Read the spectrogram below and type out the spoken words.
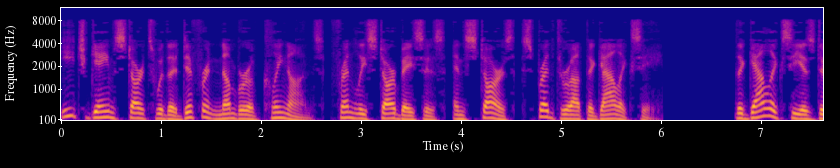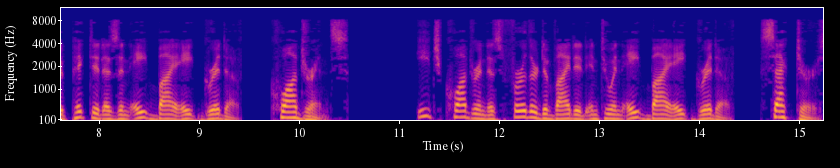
Each game starts with a different number of Klingons, friendly starbases, and stars, spread throughout the galaxy. The galaxy is depicted as an 8x8 grid of quadrants each quadrant is further divided into an 8 by 8 grid of sectors.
